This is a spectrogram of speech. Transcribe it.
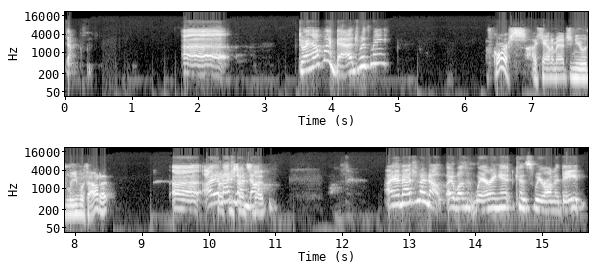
yeah. Uh, do I have my badge with me? Of course, I can't imagine you would leave without it. Uh, I Especially imagine I'm not. that- I imagine I'm not. I wasn't wearing it because we were on a date,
